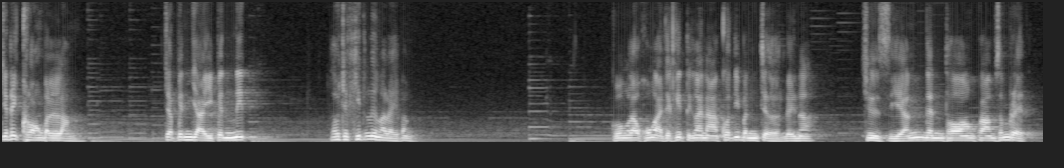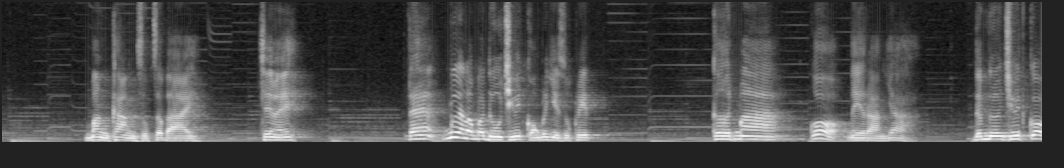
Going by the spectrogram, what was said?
จะได้ครองบัลลังก์จะเป็นใหญ่เป็นนิด เราจะคิดเรื่องอะไรบ้างคงเราคงอาจจะคิดถึงอนาคตที่บันเจิดเลยนะ ชื่อเสียงเงินทองความสำเร็จ มั่งคั่งสุขสบาย ใช่ไหม แต่เมื่อเรามาดูชีวิตของพระเยซูคริสต์เกิดมาก็ในรางหญ้าดำเนินชีวิตก็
